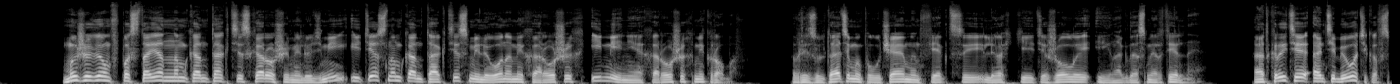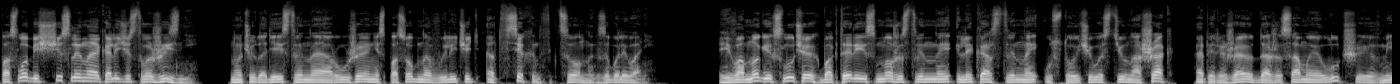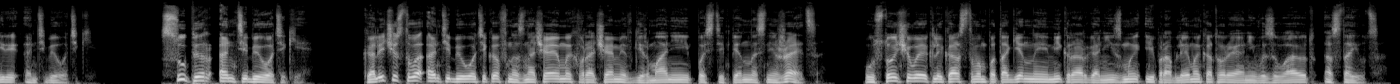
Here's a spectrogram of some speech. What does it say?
Мы живем в постоянном контакте с хорошими людьми и тесном контакте с миллионами хороших и менее хороших микробов. В результате мы получаем инфекции, легкие, тяжелые и иногда смертельные. Открытие антибиотиков спасло бесчисленное количество жизней, но чудодейственное оружие не способно вылечить от всех инфекционных заболеваний. И во многих случаях бактерии с множественной лекарственной устойчивостью на шаг опережают даже самые лучшие в мире антибиотики. Суперантибиотики. Количество антибиотиков, назначаемых врачами в Германии, постепенно снижается. Устойчивые к лекарствам патогенные микроорганизмы и проблемы, которые они вызывают, остаются.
